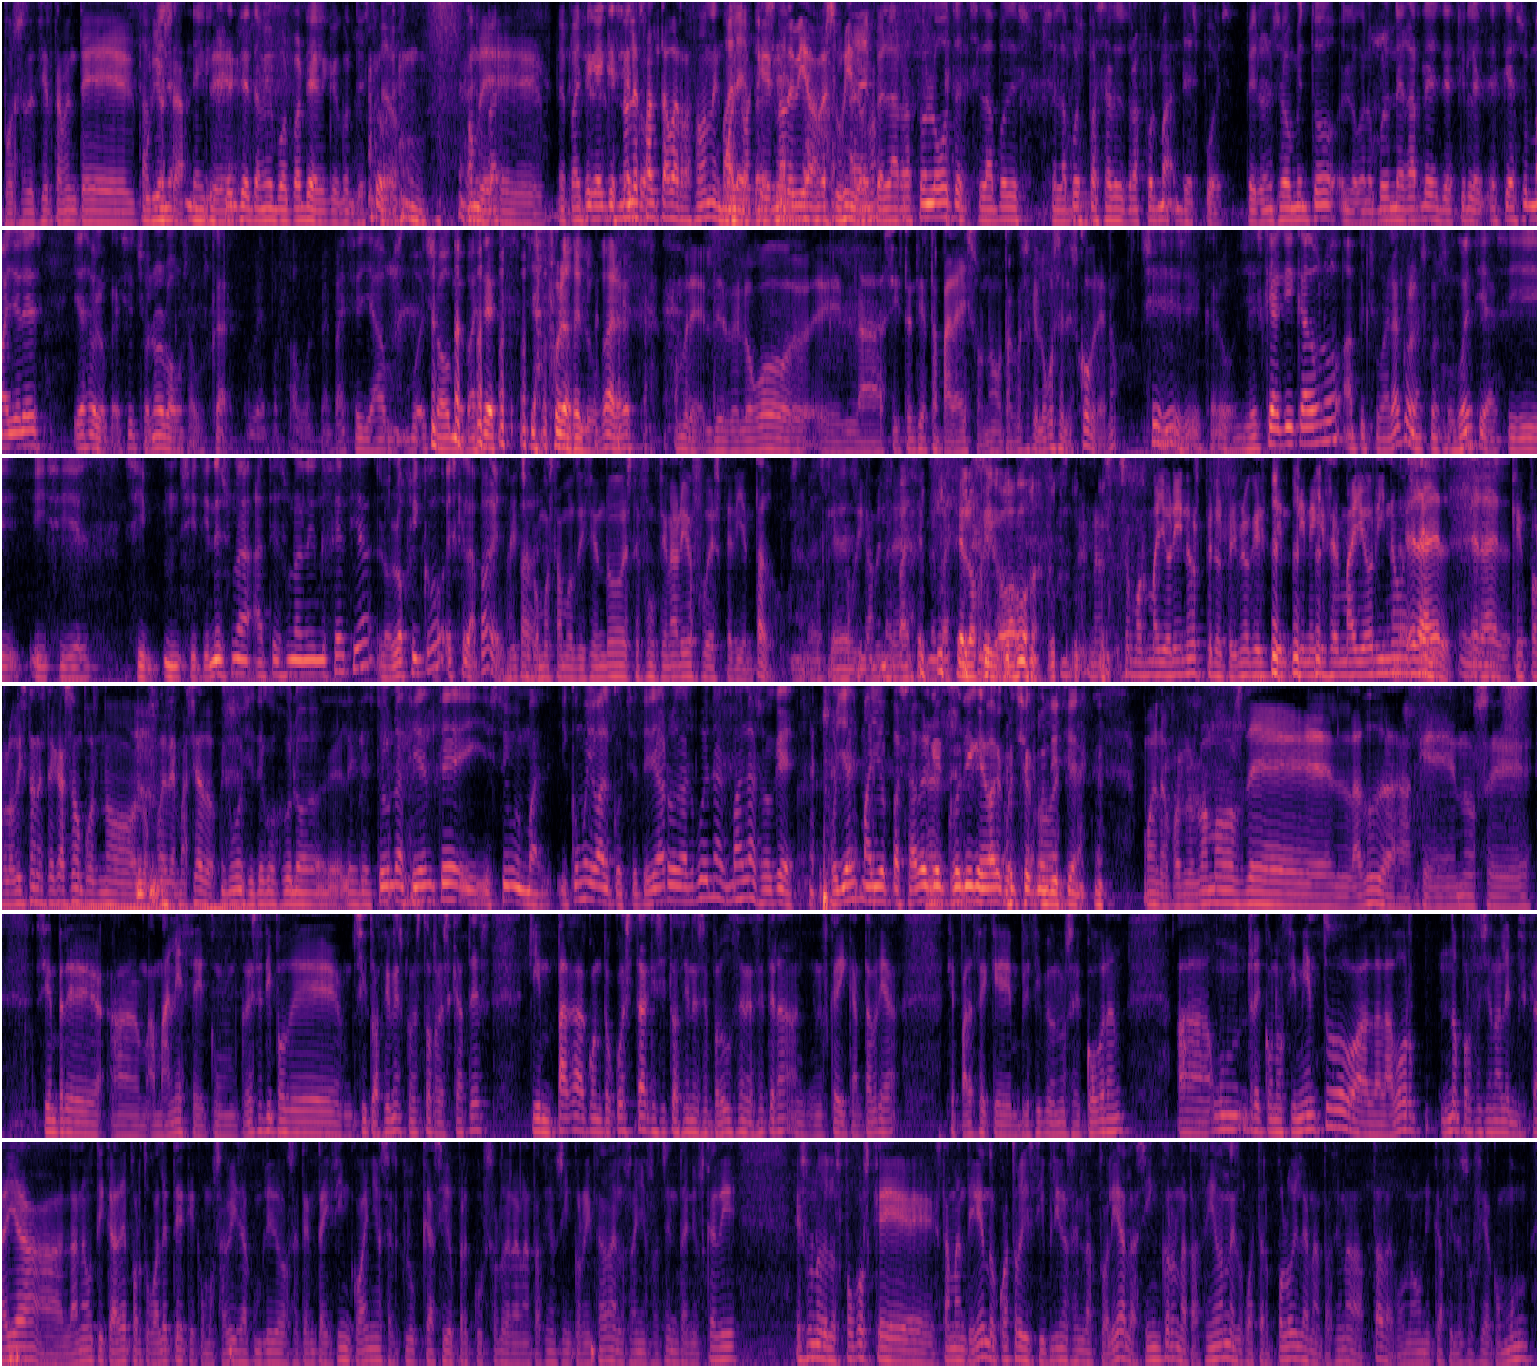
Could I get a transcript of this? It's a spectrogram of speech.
pues ciertamente curiosa. Negligente también por parte del que contestó. ¿eh? Hombre, eh, me parece que hay que no le faltaba razón en cuanto a que no debía haber subido. Pero la razón luego se, la puedes, se la puedes pasar de otra forma después. Pero en ese momento lo que no puedes negarle es decirle, es que ya son mayores y ya sabes lo que has hecho, no los vamos a buscar. Hombre, por favor, me parece ya, eso me parece ya fuera del lugar. ¿eh? Hombre, desde luego la asistencia está para eso, ¿no? Otra cosa es que luego se les cobre, ¿no? Sí, sí, sí, claro. Y es que aquí cada uno apechugará con las consecuencias. Y, y si el si, mm, si tienes una, haces una negligencia, lo lógico es que la pagues. De hecho, como estamos diciendo, este funcionario fue expedientado. lógicamente... me, parece, lógico, vamos. somos mayorinos, pero el primero que tiene que ser mayorino es él, Era él. Que por lo visto en este caso pues no, lo fue demasiado. Es como si te coge uno, le dices, estoy en un accidente y estoy muy mal. ¿Y cómo lleva el coche? ¿Tenía ruedas buenas, malas o qué? Pues ya es mayor para saber que tiene que llevar el coche en condiciones. Bueno, pues nos vamos de la duda que nos eh, siempre amanece con, este tipo de situaciones, con estos rescates, quién paga, cuánto cuesta, qué situaciones se producen, etcétera, en Euskadi y Cantabria, que parece que en principio no se cobran, a un reconocimiento a la labor no profesional en Vizcaya, a la náutica de Portugalete, que como sabéis ha cumplido 75 años, el club que ha sido precursor de la natación sincronizada en los años 80 en Euskadi. Es uno de los pocos que está manteniendo cuatro disciplinas en la actualidad, la sincro, natación, el waterpolo y la natación adaptada, con una única filosofía común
